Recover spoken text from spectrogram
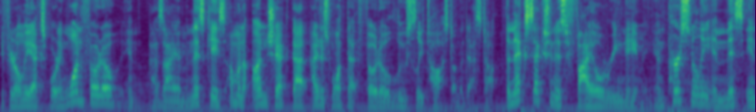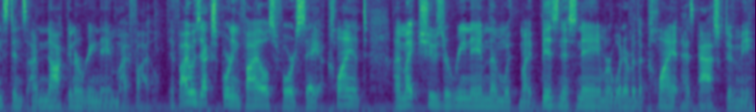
If you're only exporting one photo, as I am in this case, I'm gonna uncheck that. I just want that photo loosely tossed on the desktop. The next section is file renaming. And personally, in this instance, I'm not gonna rename my file. If I was exporting files for say a client, I might choose to rename them with my business name or whatever the client has asked of me.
